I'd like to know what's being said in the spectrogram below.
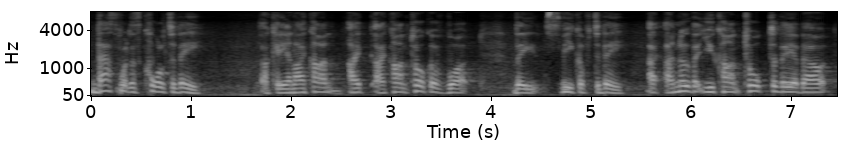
That's what it's called today. Okay, and I can't, I, I can't talk of what they speak of today. I, I know that you can't talk today about,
